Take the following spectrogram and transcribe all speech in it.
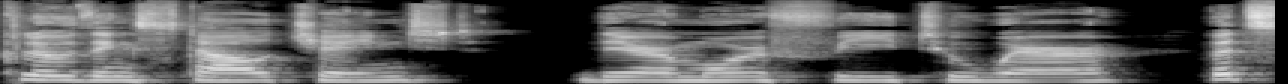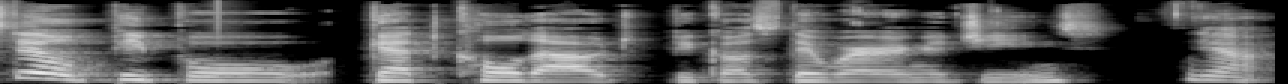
clothing style changed they're more free to wear, but still people get called out because they're wearing a jeans. Yeah.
